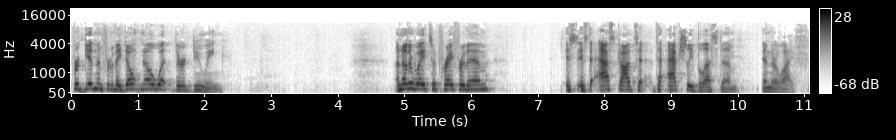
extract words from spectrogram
forgive them for they don't know what they're doing. Another way to pray for them is, is to ask God to, to actually bless them in their life,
